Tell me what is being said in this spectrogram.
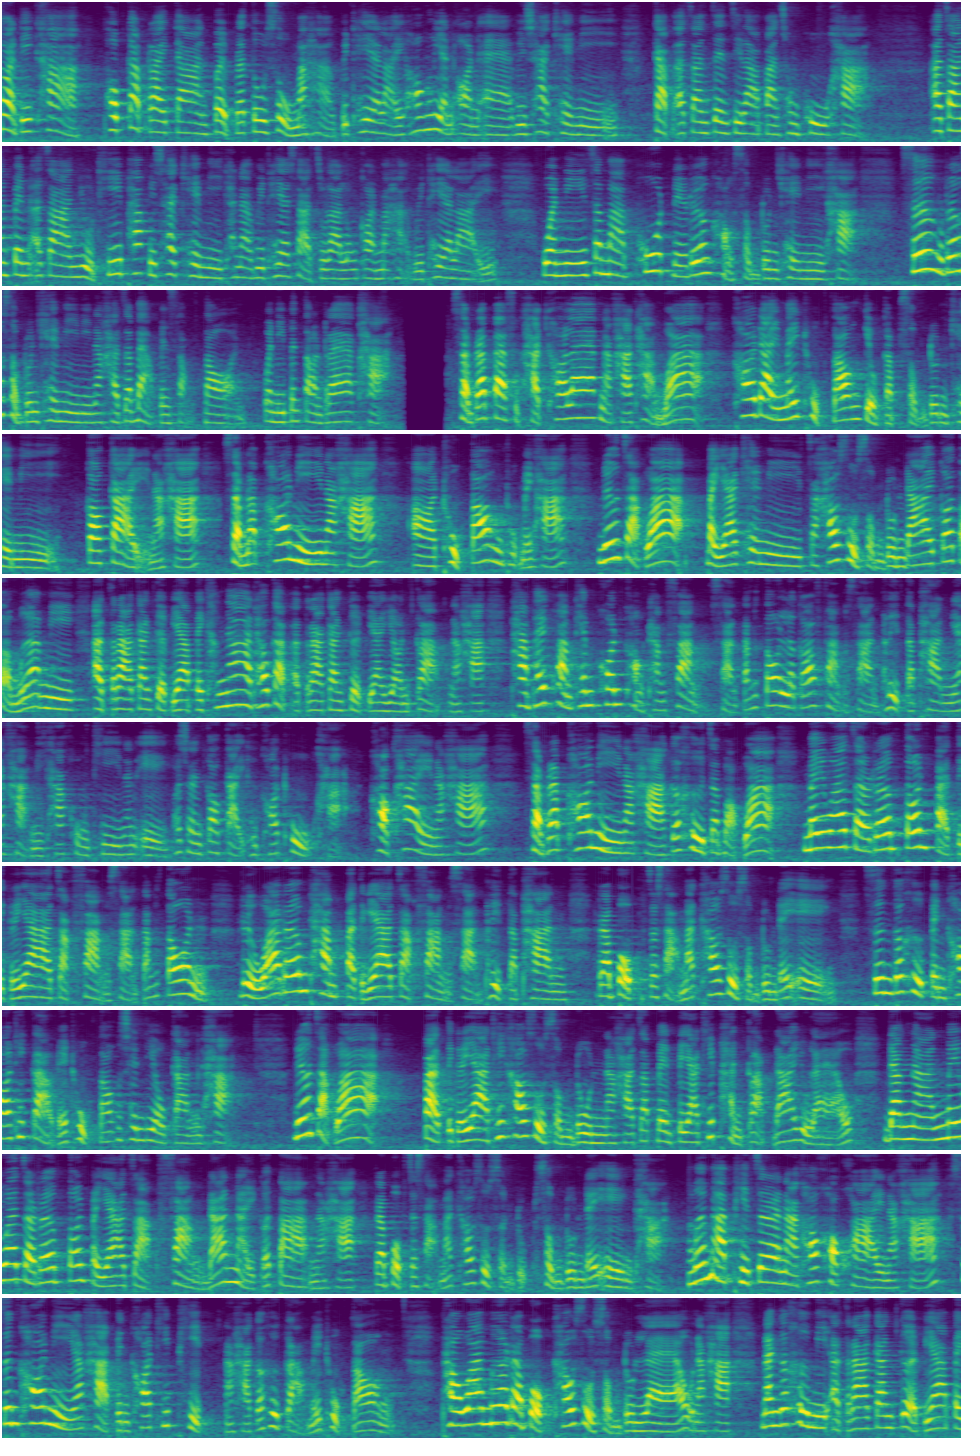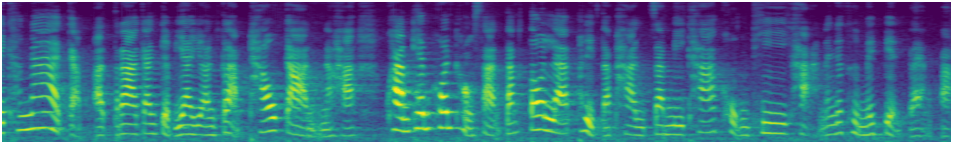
สวัสดีค่ะ พบกับรายการเปิดประตูสู่มหาวิทยาลัยห้องเรียนออนแอร์วิชาเคมี กับอาจารย์เจนจิราปานชมพูค่ะ อาจารย์เป็นอาจารย์อยู่ที่ภาควิชาเคมีคณะวิทยาศาสตร์จุฬาลงกรณ์มหาวิทยาลัย วันนี้จะมาพูดในเรื่องของสมดุลเคมีค่ะ ซึ่งเรื่องสมดุลเคมีนี้นะคะ จะแบ่งเป็น 2 ตอน วันนี้เป็นตอนแรกค่ะสำหรับแบบฝึกหัดข้อแรกนะคะ ถามว่า ข้อใดไม่ถูกต้องเกี่ยวกับสมดุลเคมี กอไก่นะคะสำหรับข้อนี้นะคะถูกต้องถูกไหมคะ เนื่องจากว่าปยาเคมีจะเข้าสู่สมดุลได้ก็ต่อเมื่อมีอัตราการเกิดยาไปข้างหน้า เท่ากับอัตราการเกิดยาย้อนกลับนะคะทำให้ความเข้มข้นของทั้งฝั่งสารตั้งต้น แล้วก็ฝั่งสารผลิตภัณฑ์เนี่ยค่ะมีค่าคงที่นั่นเอง เพราะฉะนั้นกอไก่คือข้อถูกค่ะ ขอไข่นะคะ สำหรับข้อนี้นะคะก็คือจะบอกว่าไม่ว่าจะเริ่มต้นปฏิกิริยาจากฝั่งสารตั้งต้น หรือว่าเริ่มทำปฏิกิริยาจากฝั่งสารผลิตภัณฑ์ ระบบจะสามารถเข้าสู่สมดุลได้เอง ซึ่งก็คือเป็นข้อที่กล่าวได้ถูกต้องเช่นเดียวกันค่ะ เนื่องจากว่า ปฏิกิริยาที่เข้าสู่สมดุลนะคะ จะเป็นปฏิกิริยาที่ผันกลับได้อยู่แล้ว ดังนั้นไม่ว่าจะเริ่มต้นปฏิกิริยาจากฝั่งด้านไหนก็ตามนะคะ ระบบจะสามารถเข้าสู่สมดุลสมดลได้เองค่ะเมื่อมาพิจารณาข้อคอควายนะคะ ซึ่งข้อนี้ค่ะเป็นข้อที่ผิดนะคะ ก็คือกล่าวไม่ถูกต้อง เพราะว่าเมื่อระบบเข้าสู่สมดุลแล้วนะคะ นั่นก็คือมีอัตราการเกิดยาไปข้างหน้ากับอัตราการเกิดยาย้อนกลับเท่ากันนะคะ ความเข้มข้นของสารตั้งต้นและผลิตภัณฑ์จะมีค่าคงที่ค่ะ นั่นก็คือไม่เปลี่ยนแปลงไป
